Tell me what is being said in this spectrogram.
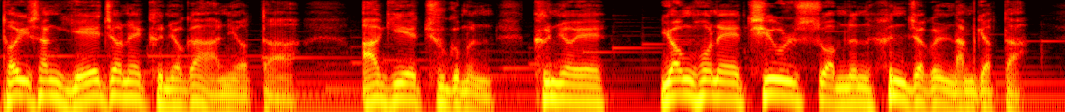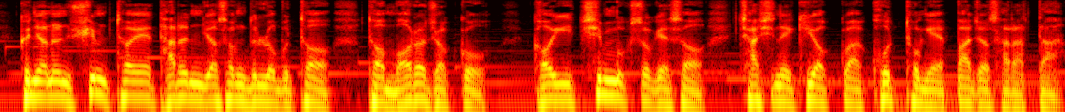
더 이상 예전의 그녀가 아니었다. 아기의 죽음은 그녀의 영혼에 지울 수 없는 흔적을 남겼다. 그녀는 쉼터의 다른 여성들로부터 더 멀어졌고 거의 침묵 속에서 자신의 기억과 고통에 빠져 살았다.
